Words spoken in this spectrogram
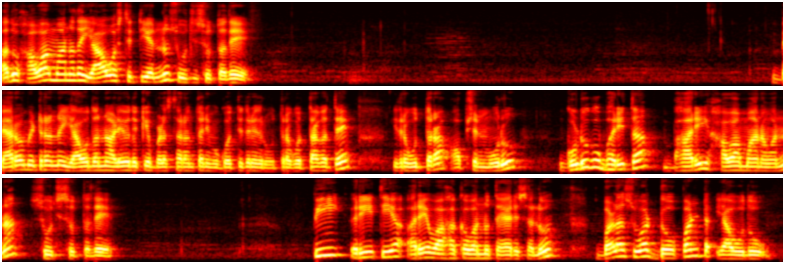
ಅದು ಹವಾಮಾನದ ಯಾವ ಸ್ಥಿತಿಯನ್ನು ಸೂಚಿಸುತ್ತದೆ? ಬ್ಯಾರೋಮೀಟರ್ ಅನ್ನು ಯಾವುದನ್ನು ಅಳೆಯೋದಕ್ಕೆ ಬಳಸ್ತಾರೆ ಅಂತ ನಿಮಗೆ ಗೊತ್ತಿದ್ರೆ ಇದರ ಉತ್ತರ ಗೊತ್ತಾಗುತ್ತೆ. ಇದರ ಉತ್ತರ ಆಪ್ಷನ್ ಮೂರು ಗುಡುಗು ಭರಿತ ಭಾರಿ ಹವಾಮಾನವನ್ನು ಸೂಚಿಸುತ್ತದೆ. ಪಿ ರೀತಿಯ ಅರೆವಾಹಕವನ್ನು ತಯಾರಿಸಲು ಬಳಸುವ ಡೋಪಂಟ್ ಯಾವುದು?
